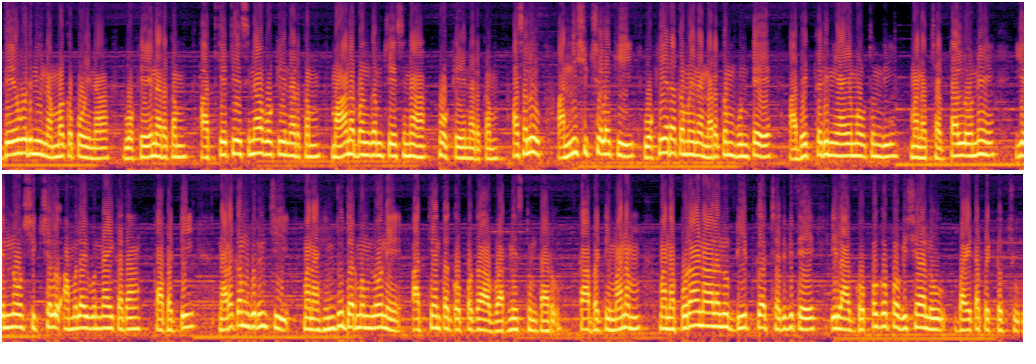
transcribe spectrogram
దేవుడిని నమ్మకపోయినా ఒకే నరకం హత్య చేసినా ఒకే నరకం మానభంగం చేసినా ఒకే నరకం. అసలు అన్ని శిక్షలకి ఒకే రకమైన నరకం ఉంటే అదెక్కడి న్యాయం అవుతుంది మన చట్టాల్లోనే ఎన్నో శిక్షలు అమలై ఉన్నాయి కదా. కాబట్టి నరకం గురించి మన హిందూ ధర్మంలోనే అత్యంత గొప్పగా వర్ణిస్తుంటారు. కాబట్టి మనం మన పురాణాలను డీప్గా చదివితే ఇలా గొప్ప గొప్ప విషయాలు బయట పెట్టొచ్చు.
